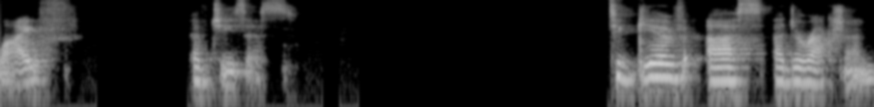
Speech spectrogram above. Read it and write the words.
life of Jesus. To give us a direction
